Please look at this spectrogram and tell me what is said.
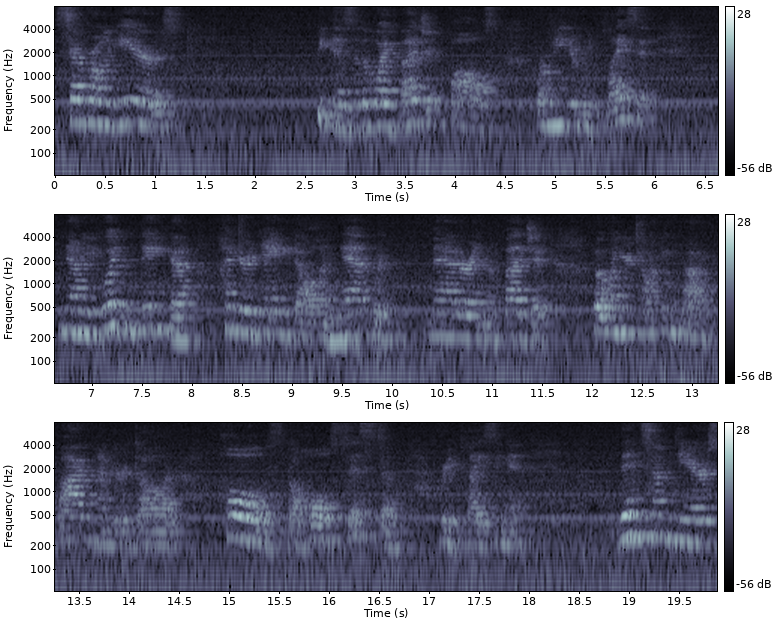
several years, because of the way budget falls, for me to replace it. Now, you wouldn't think a hundred and eighty dollar net would matter in the budget, but when you're talking about a five hundred dollar holes, the whole system, replacing it, then some years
